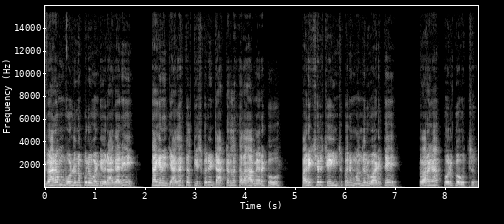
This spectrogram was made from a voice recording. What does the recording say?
జ్వరం ఒళ్ళు నొప్పులు వంటివి రాగానే తగిన జాగ్రత్తలు తీసుకుని డాక్టర్ల సలహా మేరకు పరీక్షలు చేయించుకొని మందులు వాడితే త్వరగా కోలుకోవచ్చు.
